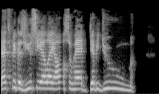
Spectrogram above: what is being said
That's because UCLA also had Debbie Doom,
